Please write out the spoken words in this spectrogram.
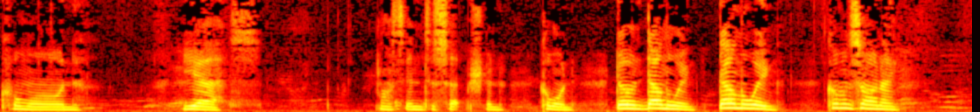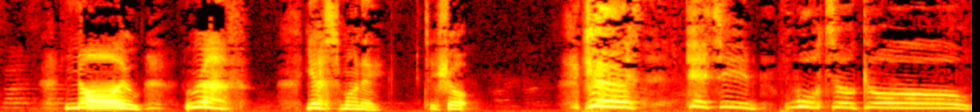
Come on. Yes. That's interception. Come on. Down, down the wing. Down the wing. Come on, Sane. No! Ref! Yes, money. Take a shot. Yes! Get in! What a goal!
